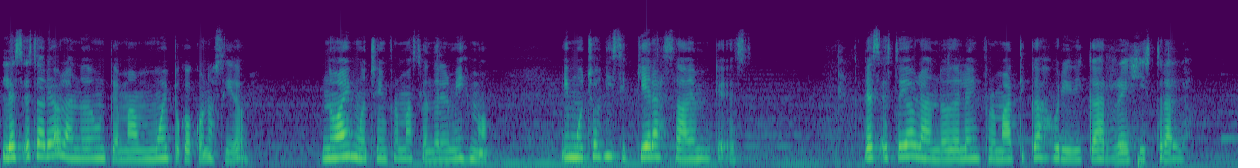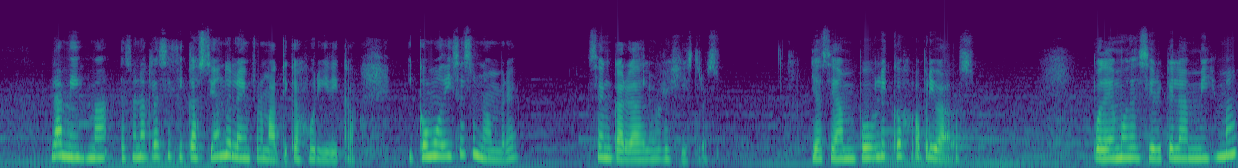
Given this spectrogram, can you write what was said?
Les estaré hablando de un tema muy poco conocido. No hay mucha información del mismo y muchos ni siquiera saben qué es. Les estoy hablando de la informática jurídica registral. La misma es una clasificación de la informática jurídica y como dice su nombre, se encarga de los registros, ya sean públicos o privados. Podemos decir que la misma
